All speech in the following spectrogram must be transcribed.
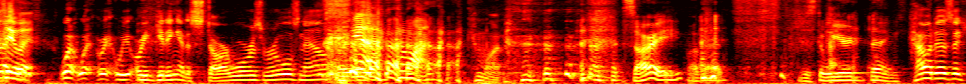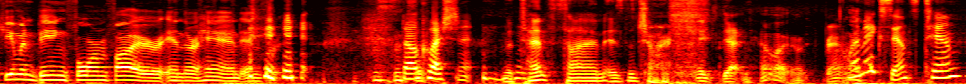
Exactly. do it. What, what are, we, are we getting into Star Wars rules now? Yeah, come on. Come on. Sorry, my bad. Just a weird thing. How does a human being form fire in their hand and Don't question it. The tenth time is the charm. yeah, no, uh, apparently. That makes sense. Ten.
